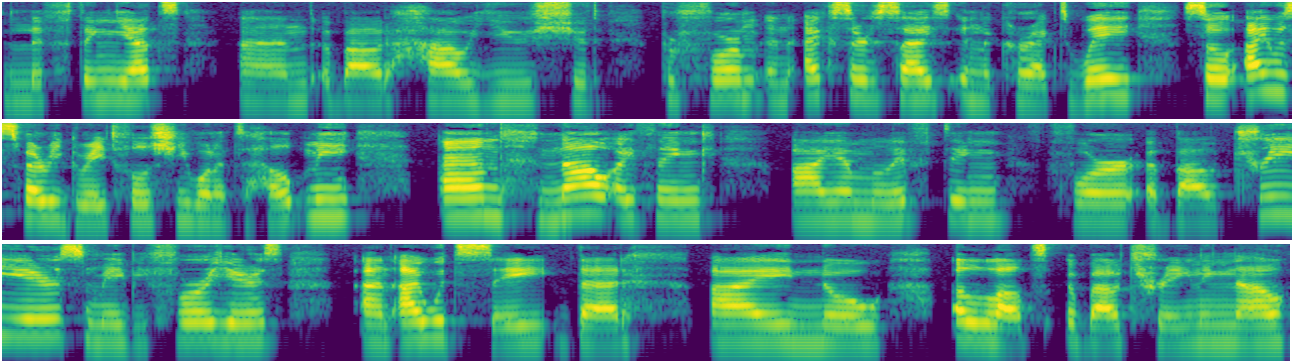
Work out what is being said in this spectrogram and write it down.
lifting yet and about how you should perform an exercise in the correct way. So I was very grateful she wanted to help me. And now I think I am lifting for about three years, maybe four years. And I would say that I know a lot about training now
